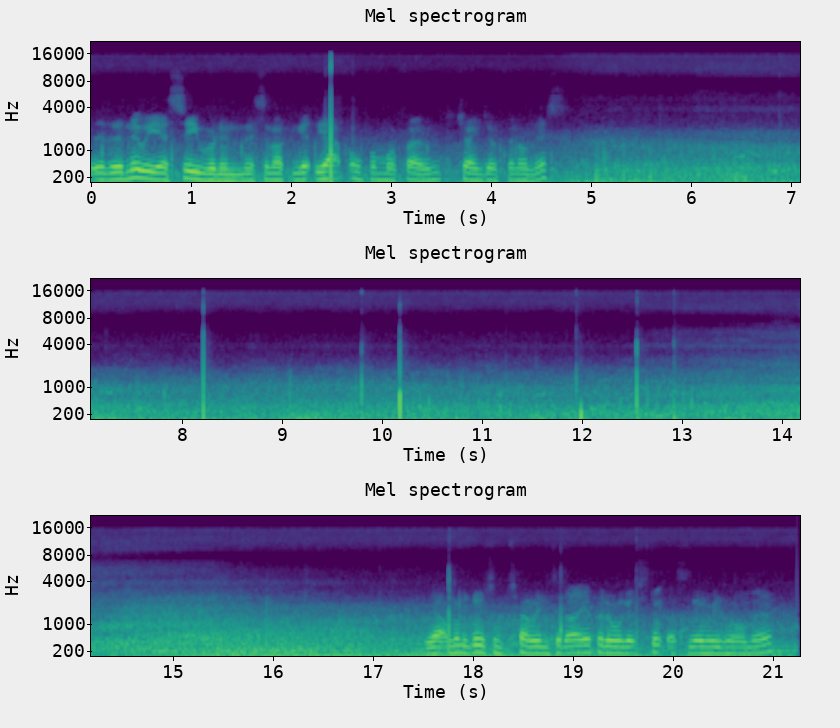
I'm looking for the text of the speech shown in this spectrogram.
the new ESC running this, and I can get the app up on my phone to change everything on this. Yeah, I'm going to do some towing today. If anyone gets stuck, that's the only reason I'm there.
